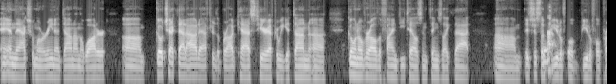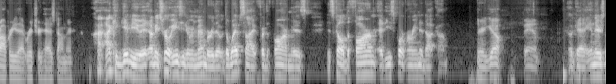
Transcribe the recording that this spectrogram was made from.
and the actual marina down on the water. Um, go check that out after the broadcast here. After we get done uh, going over all the fine details and things like that. Um, it's just a beautiful, beautiful property that Richard has down there. I, I can give you it. I mean, it's real easy to remember. The, the website for the farm is it's called the farm at eastportmarina.com. There you go. Bam. Okay. And there's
